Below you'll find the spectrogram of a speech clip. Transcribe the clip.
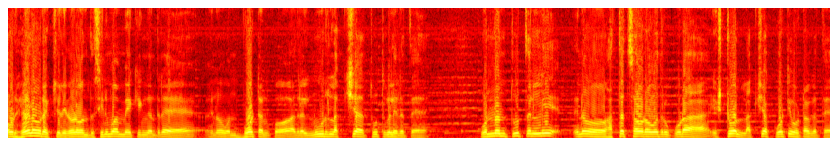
ಅವ್ರು ಹೇಳೋರು ಆ್ಯಕ್ಚುಲಿ ನೋಡೋ, ಒಂದು ಸಿನಿಮಾ ಮೇಕಿಂಗ್ ಅಂದರೆ ಏನೋ ಒಂದು ಬೋಟ್ ಅನ್ಕೋ, ಅದರಲ್ಲಿ ನೂರು ಲಕ್ಷ ತೂತುಗಳಿರುತ್ತೆ. ಒಂದೊಂದು ತೂತಲ್ಲಿ ಏನೋ ಹತ್ತತ್ತು ಸಾವಿರ ಹೋದರೂ ಕೂಡ ಎಷ್ಟೋ ಲಕ್ಷ ಕೋಟಿ ಹೊಟ್ಟೋಗುತ್ತೆ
